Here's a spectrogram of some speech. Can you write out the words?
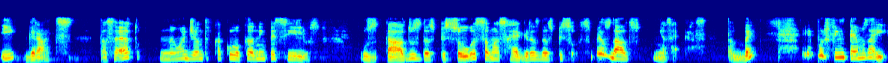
e grátis. Tá certo? Não adianta ficar colocando empecilhos. Os dados das pessoas são as regras das pessoas. Meus dados, minhas regras. Tudo tá bem? E por fim, temos aí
